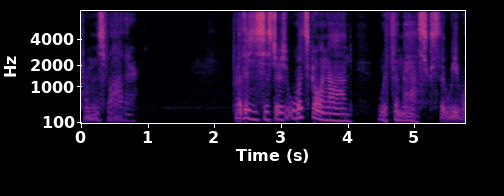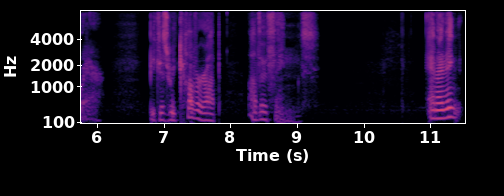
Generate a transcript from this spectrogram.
from his father. Brothers and sisters, what's going on with the masks that we wear? Because we cover up other things. And I think,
